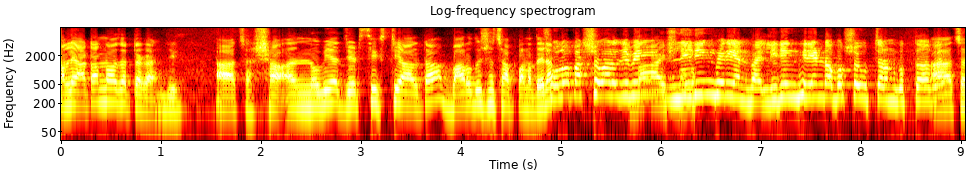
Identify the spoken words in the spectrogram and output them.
অনলি আটান্ন হাজার টাকা জি। আচ্ছা নোভিয়া জেড সিক্সটি আলটা বারো দুশো ছাপ্পান্ন তাই ষোলো পাঁচশো বারো জিবি লিডিং ভেরিয়েন্ট ভাই লিডিং ভেরিয়েন্ট অবশ্যই উচ্চারণ করতে হবে। আচ্ছা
